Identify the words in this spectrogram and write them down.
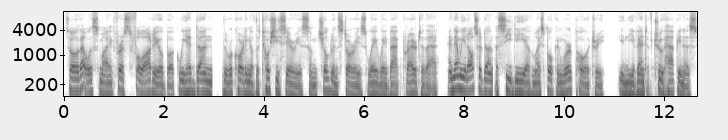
So that was my first full audiobook. We had done the recording of the Toshi series, some children's stories way, way back prior to that. And then we had also done a CD of my spoken word poetry in the event of True Happiness.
